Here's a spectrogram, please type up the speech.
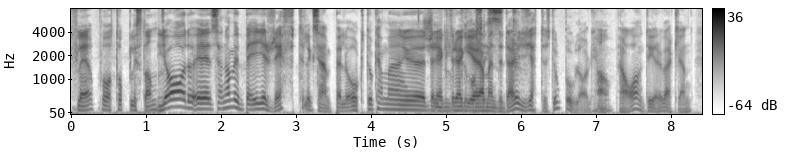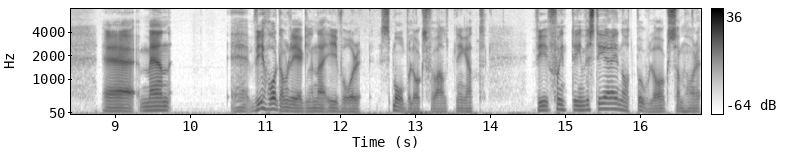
Fler på topplistan? Ja, då, eh, sen har vi Beijer Ref till exempel och då kan man ju direkt reagera men det där är ett jättestort bolag. Ja, ja det är det verkligen. Eh, men eh, vi har de reglerna i vår småbolagsförvaltning att vi får inte investera i något bolag som har,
